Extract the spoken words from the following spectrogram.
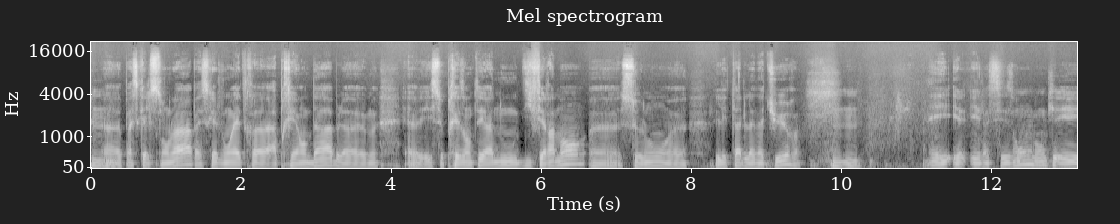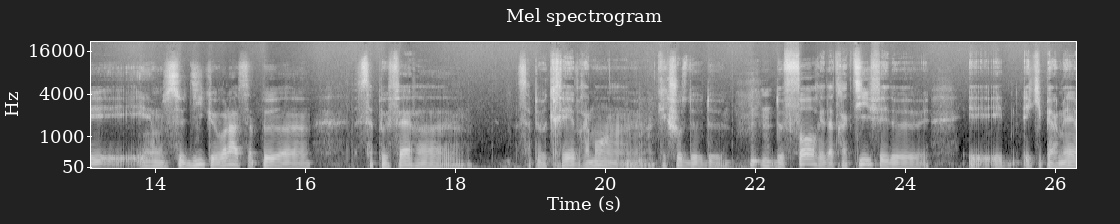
hmm. parce qu'elles sont là, parce qu'elles vont être appréhendables et se présenter à nous différemment selon l'état de la nature. Hmm, et, la saison donc et, on se dit que voilà ça peut euh, ça peut faire euh, ça peut créer vraiment quelque chose de, de, fort et d'attractif et de et, qui permet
